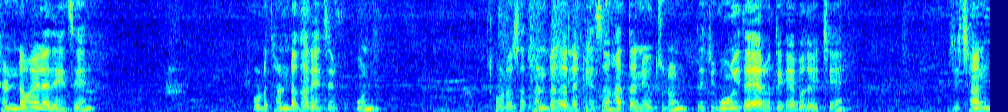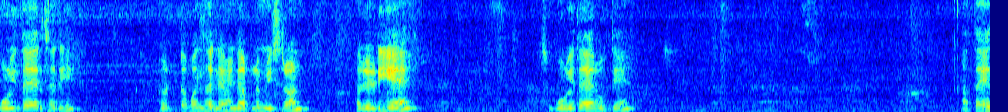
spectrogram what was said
थंड व्हायला द्यायचं. आहे थोडं थंड करायचं आहे फुकून. थोडंसं थंड झालं की असं हाताने उचलून त्याची गोळी तयार होते काय बघायचे. म्हणजे छान गोळी तयार झाली. घट्ट पण झाले. म्हणजे आपलं मिश्रण रेडी आहे. गोळी तयार होते. आता हे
